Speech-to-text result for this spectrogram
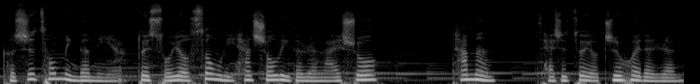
可是聪明的你啊，对所有送礼和收礼的人来说，他们才是最有智慧的人。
